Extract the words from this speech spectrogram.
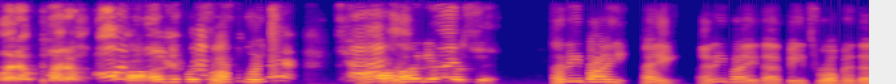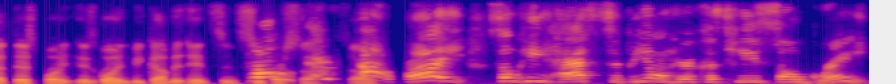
would have put him on here. 100%. Probably. A hundred percent. Anybody, hey, anybody that beats Roman at this point is going to become an instant Bro, superstar. that's So not right. So he has to be on here because he's so great.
